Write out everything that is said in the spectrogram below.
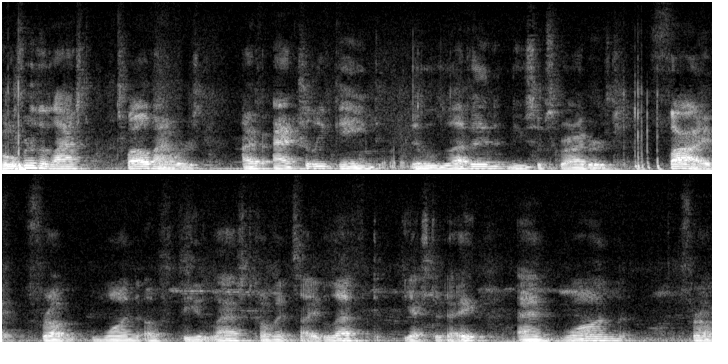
Over the last 12 hours, I've actually gained 11 new subscribers, 5 from one of the last comments I left yesterday, and 1 from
